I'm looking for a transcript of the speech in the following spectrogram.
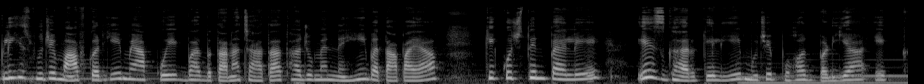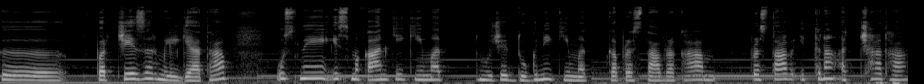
प्लीज़ मुझे माफ़ करिए, मैं आपको एक बात बताना चाहता था जो मैं नहीं बता पाया कि कुछ दिन पहले इस घर के लिए मुझे बहुत बढ़िया एक परचेज़र मिल गया था। उसने इस मकान की कीमत, मुझे दुगनी कीमत का प्रस्ताव रखा। प्रस्ताव इतना अच्छा था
